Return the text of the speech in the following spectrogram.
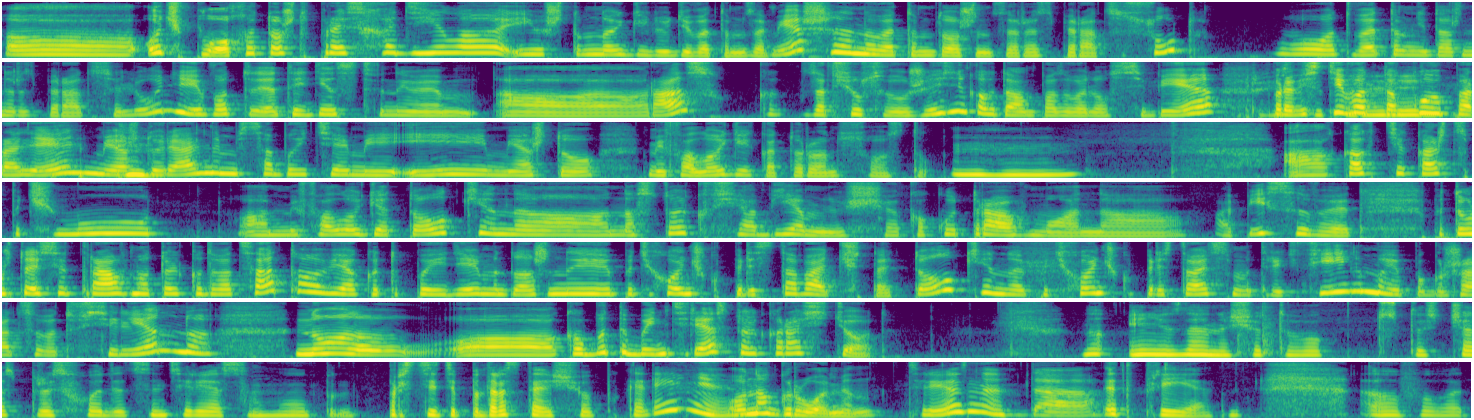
а, очень плохо то, что происходило, и что многие люди в этом замешаны, но в этом должен разбираться суд. Вот, в этом не должны разбираться люди. И вот это единственный а, раз как, за всю свою жизнь, когда он позволил себе провести, провести вот такую параллель между реальными событиями и между мифологией, которую он создал. Mm-hmm. А как тебе кажется, почему мифология Толкина настолько всеобъемлющая, какую травму она описывает. Потому что если травма только 20 века, то, по идее, мы должны потихонечку переставать читать Толкина, потихонечку переставать смотреть фильмы и погружаться в эту вселенную, но э, как будто бы интерес только растет. Ну, я не знаю насчет того, что сейчас происходит с интересом у, простите, подрастающего поколения. Он огромен. Серьезно? Да. Это приятно. А, вот.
